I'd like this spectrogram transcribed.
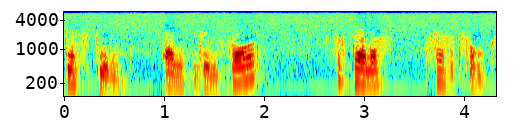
Geskin en Jim Ford. Verteller Gerrit Vonk.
